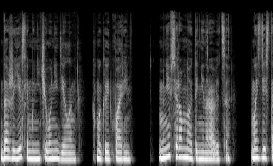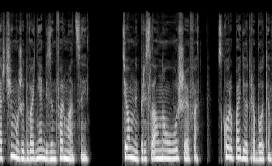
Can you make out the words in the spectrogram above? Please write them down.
даже если мы ничего не делаем», — хмыкает парень. Мне все равно это не нравится. Мы здесь торчим уже два дня без информации. Темный прислал нового шефа. Скоро пойдет работа.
